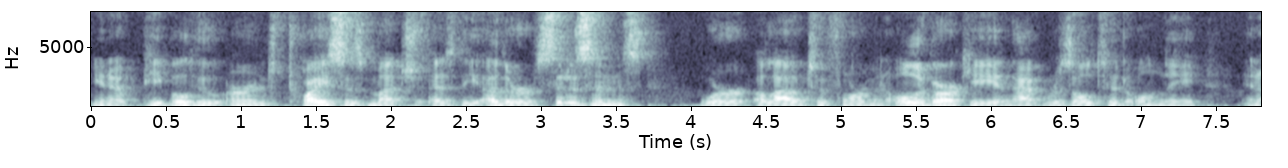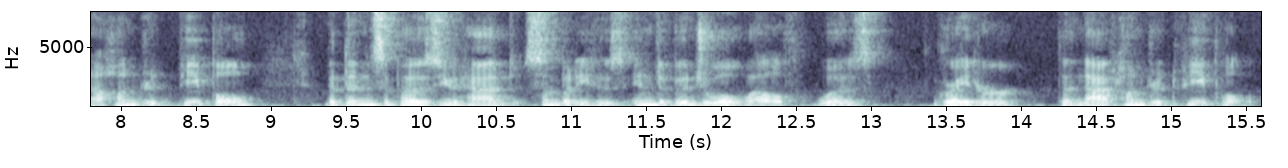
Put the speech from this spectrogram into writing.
you know people who earned twice as much as the other citizens were allowed to form an oligarchy, and that resulted only in a hundred people. But then suppose you had somebody whose individual wealth was greater than that hundred people,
